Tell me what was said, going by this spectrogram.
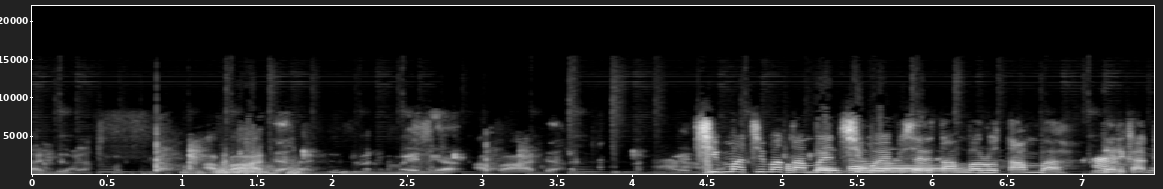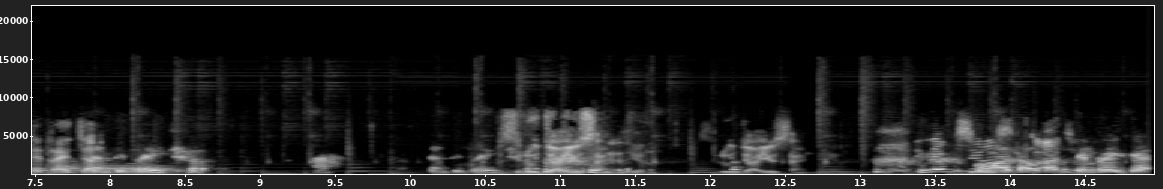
Lanjut. Udah. Apa ada? Main nggak? Apa ada? Cima cima tambahin cima yang bisa ditambah lu tambah Hah? dari kantin reja Cantik Reja. Hah? Cantik Reja. Si lu jayus anjir. Si lu jayus anjir. Gue gak tahu kantin Reja.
